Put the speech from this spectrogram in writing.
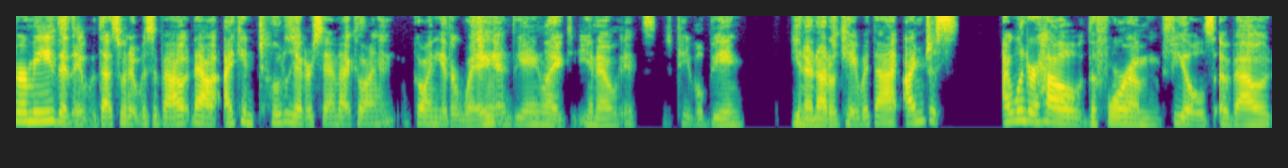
for me that it, that's what it was about. Now I can totally understand that going going the other way and being mm-hmm. like, you know, it's people being, you know, not okay with that. I'm just I wonder how the forum feels about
